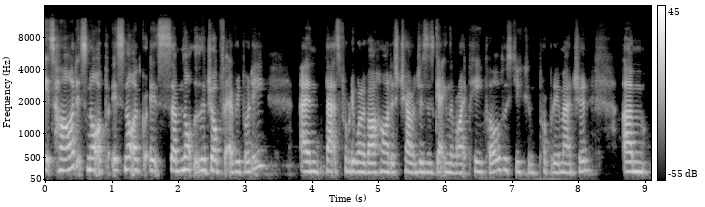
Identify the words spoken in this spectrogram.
it's hard it's not a, it's not a, it's um, not the job for everybody and that's probably one of our hardest challenges is getting the right people as you can probably imagine um,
